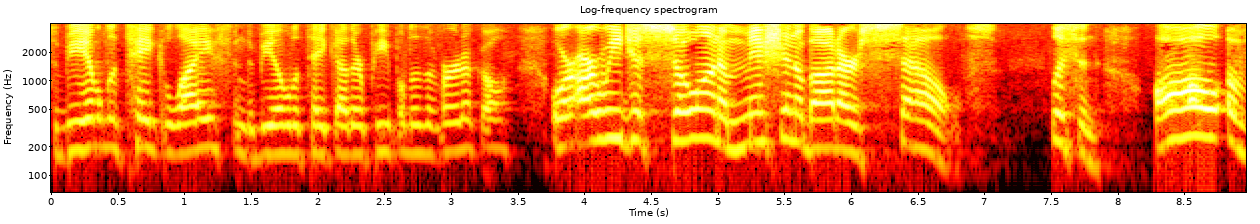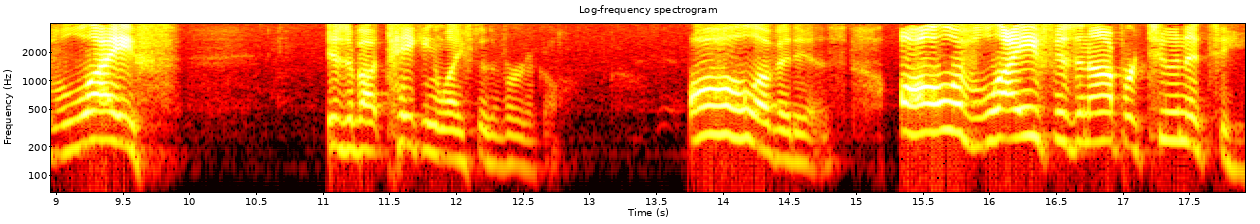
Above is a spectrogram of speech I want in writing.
to be able to take life and to be able to take other people to the vertical? Or are we just so on a mission about ourselves? Listen, all of life is about taking life to the vertical. All of it is. All of life is an opportunity.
